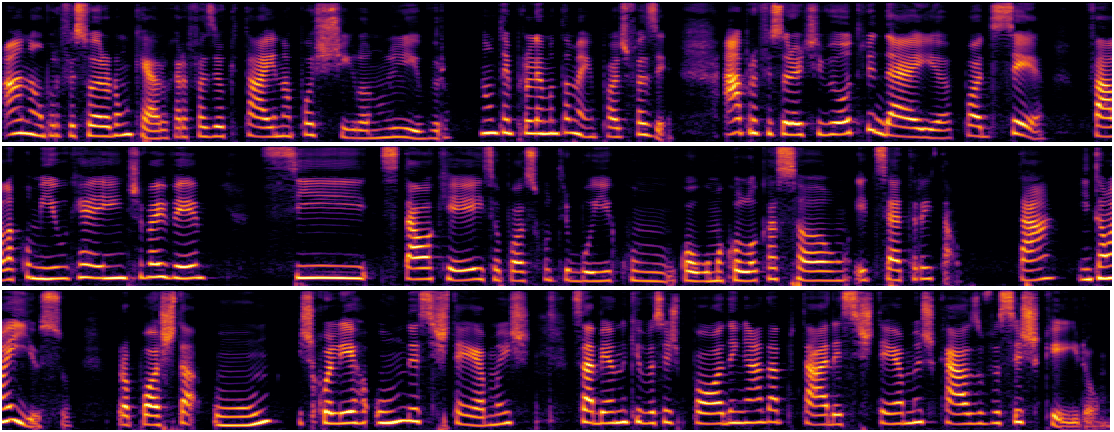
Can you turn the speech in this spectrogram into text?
Ah, não, professora, eu não quero, eu quero fazer o que está aí na apostila, no livro. Não tem problema também, pode fazer. Ah, professora, eu tive outra ideia, pode ser? Fala comigo que aí a gente vai ver se está ok, se eu posso contribuir com, com alguma colocação, etc e tal. Tá? Então é isso. Proposta 1, um, escolher um desses temas, sabendo que vocês podem adaptar esses temas caso vocês queiram.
